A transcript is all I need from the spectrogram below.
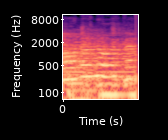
on the north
